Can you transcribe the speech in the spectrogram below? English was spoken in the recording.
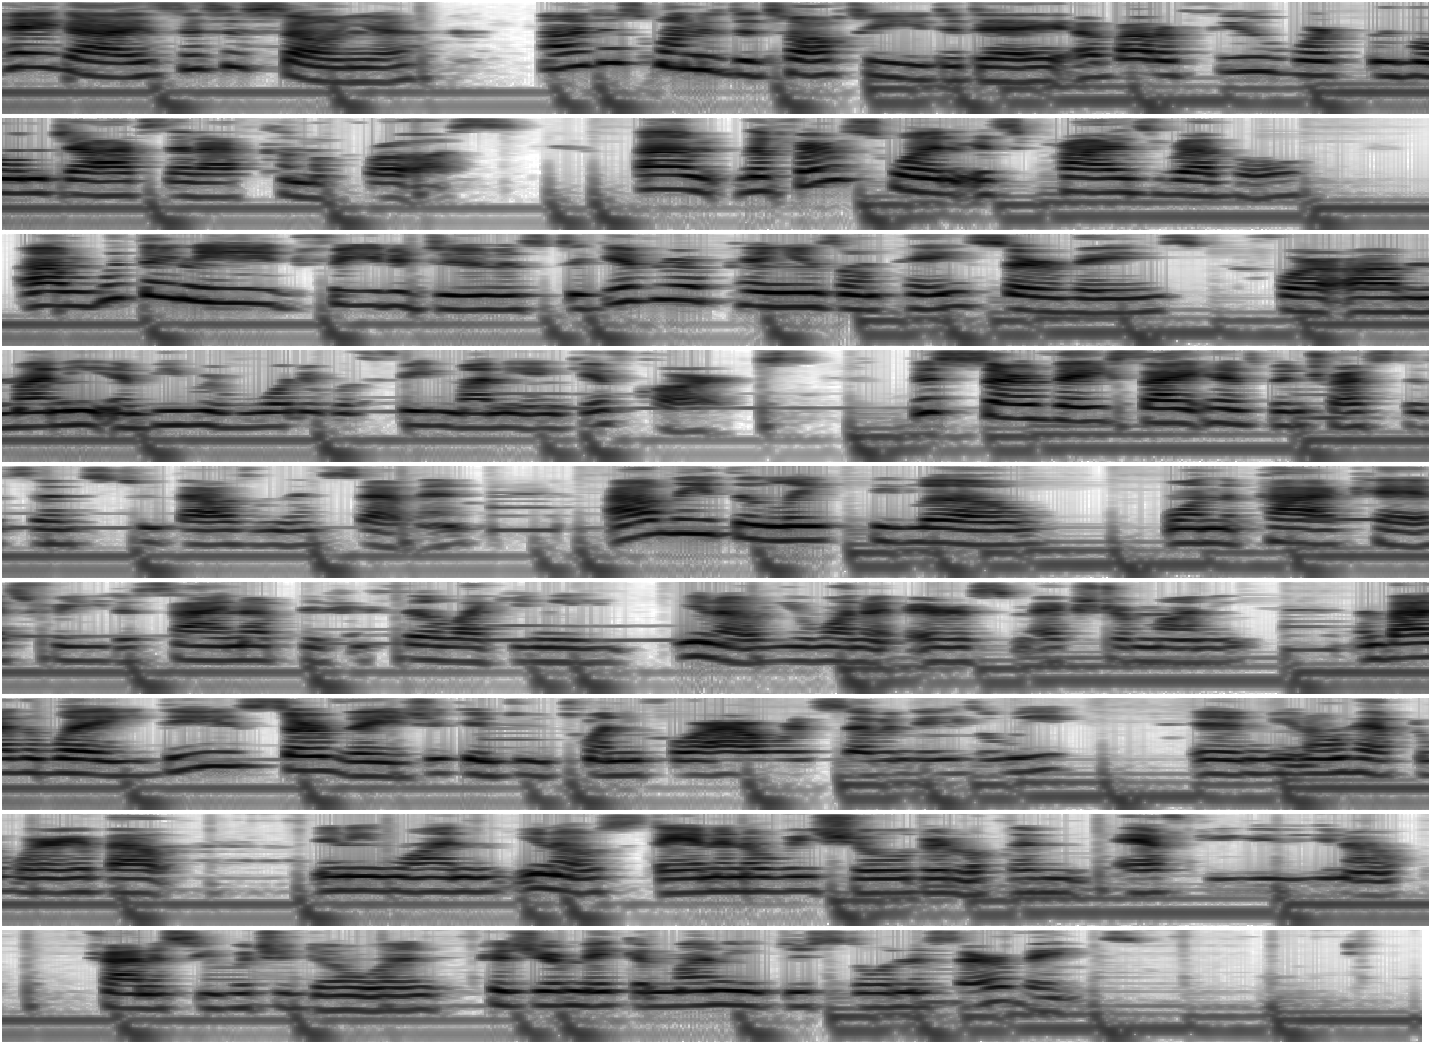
Hey guys, this is Sonya. I just wanted to talk to you today about a few work from home jobs that I've come across. Um, the first one is Prize Rebel. Um, what they need for you to do is to give your opinions on paid surveys for um, money and be rewarded with free money and gift cards. This survey site has been trusted since 2007. I'll leave the link below on the podcast for you to sign up if you feel like you need, you know, you want to earn some extra money. And by the way, these surveys you can do 24 hours, seven days a week, and you don't have to worry about anyone, you know, standing over your shoulder looking after you, you know, trying to see what you're doing because you're making money just doing the surveys.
